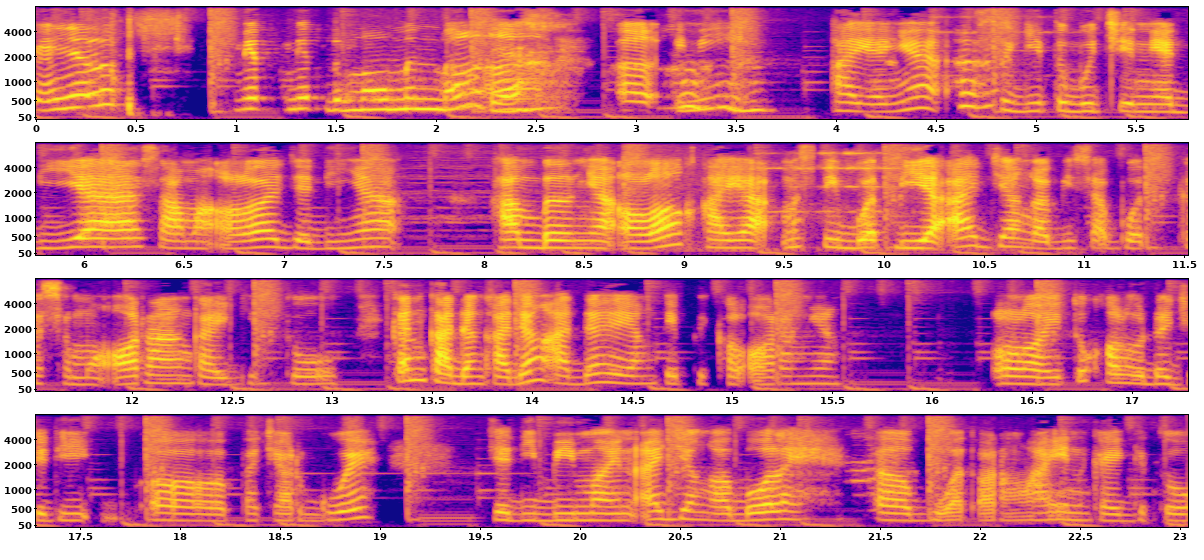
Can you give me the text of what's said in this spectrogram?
kayaknya lu meet meet the moment banget ya. Eh, ini kayaknya segitu bucinnya dia sama lo jadinya humble-nya lo kayak mesti buat dia aja nggak bisa buat ke semua orang kayak gitu. Kan kadang-kadang ada yang tipikal orang yang lo itu kalau udah jadi eh, pacar gue jadi be mine aja nggak boleh eh, buat orang lain kayak gitu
